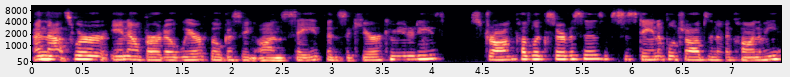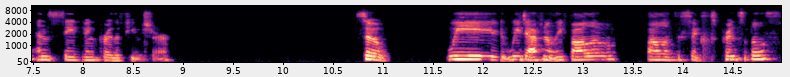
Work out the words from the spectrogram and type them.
And that's where in Alberta, we're focusing on safe and secure communities, strong public services, sustainable jobs and economy, and saving for the future. So we we definitely follow all of the six principles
